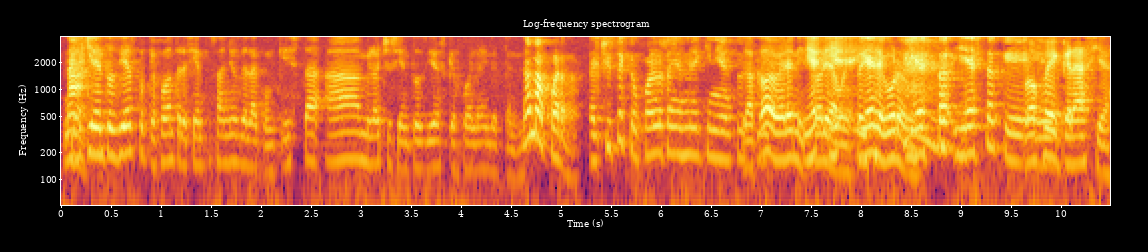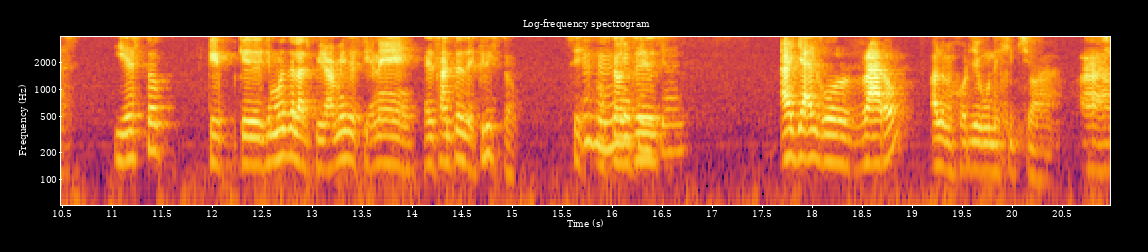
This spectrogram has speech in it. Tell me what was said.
Nah, 1510 porque fueron 300 años de la conquista a 1810 que fue la independencia. no me acuerdo. El chiste que fue en los años 1500. Lo y- acabo de ver en historia, y- güey, estoy y es- seguro, Y esto, y esto que. Profe, eh, gracias. y esto que, que decimos de las pirámides tiene. es antes de Cristo. Sí. Entonces-. Hay algo raro. A lo mejor llegó un egipcio a, Ah.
